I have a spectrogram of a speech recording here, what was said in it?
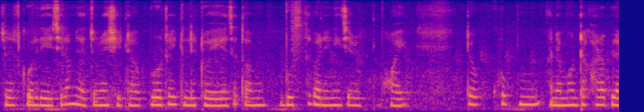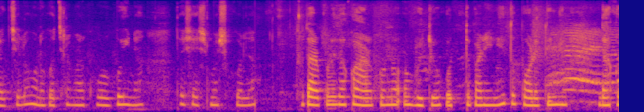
ডিলিট করে দিয়েছিলাম। যার জন্য সেটা পুরোটাই ডিলিট হয়ে গেছে। তো আমি বুঝতে পারিনি যে এরকম হয়। তো খুব মানে মনটা খারাপ লাগছিল। মনে করছিলাম আর করবোই না। তো শেষমেশ করলাম। তো তারপরে দেখো আর কোনো ভিডিও করতে পারিনি। তো পরের দিন দেখো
